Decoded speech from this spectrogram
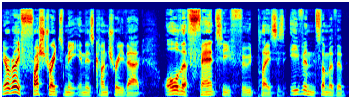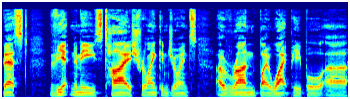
You know, it really frustrates me in this country that all the fancy food places, even some of the best Vietnamese, Thai, Sri Lankan joints, are run by white people, uh,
